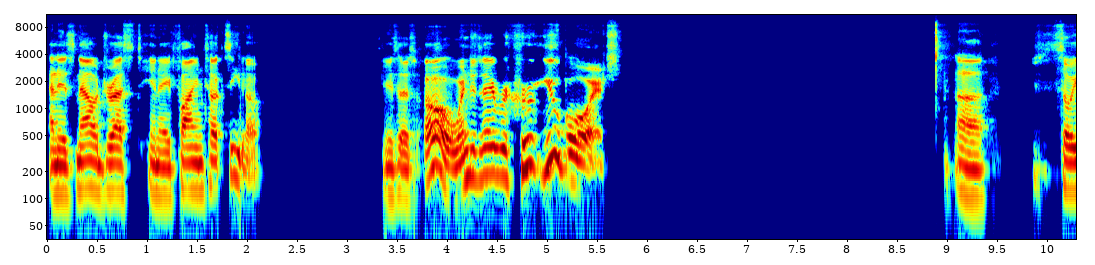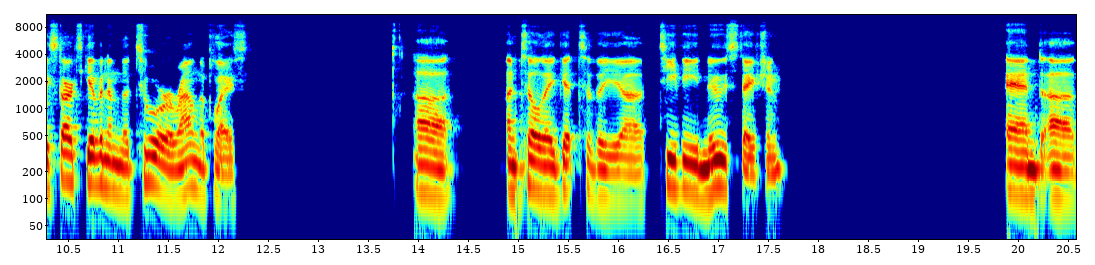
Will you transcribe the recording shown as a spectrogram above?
and is now dressed in a fine tuxedo. He says, "Oh, when did they recruit you boys?" Uh so he starts giving him the tour around the place. Uh until they get to the uh, TV news station. And uh,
